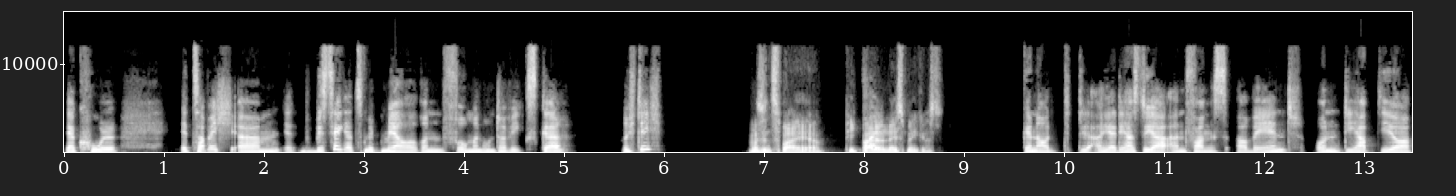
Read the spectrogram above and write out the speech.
Ja, cool. Jetzt habe ich, ähm, du bist ja jetzt mit mehreren Firmen unterwegs, gell? Richtig? Das sind zwei, ja. Peak Pilot und Acemakers. Genau, die, ah ja, die hast du ja anfangs erwähnt und die habt ihr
